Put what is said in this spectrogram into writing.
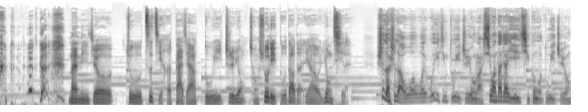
那你就祝自己和大家读以致用，从书里读到的要用起来。是的，是的，我我我已经读以致用了，希望大家也一起跟我读以致用。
